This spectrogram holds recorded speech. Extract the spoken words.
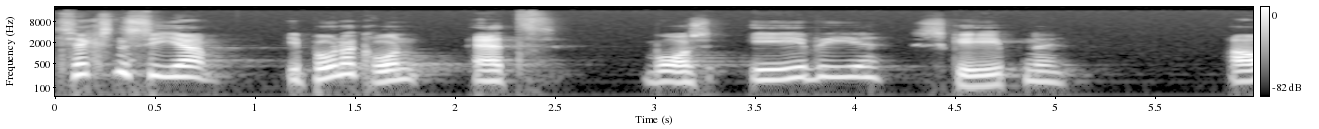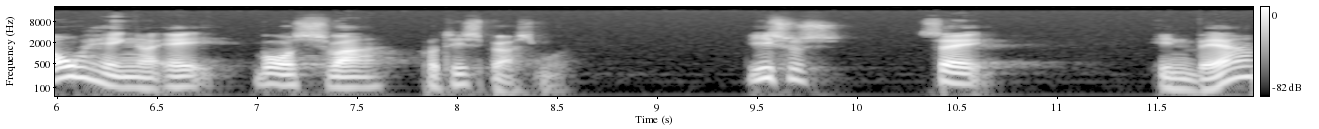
Teksten siger i bund og grund, at vores evige skæbne afhænger af vores svar på det spørgsmål. Jesus sagde, en vær,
